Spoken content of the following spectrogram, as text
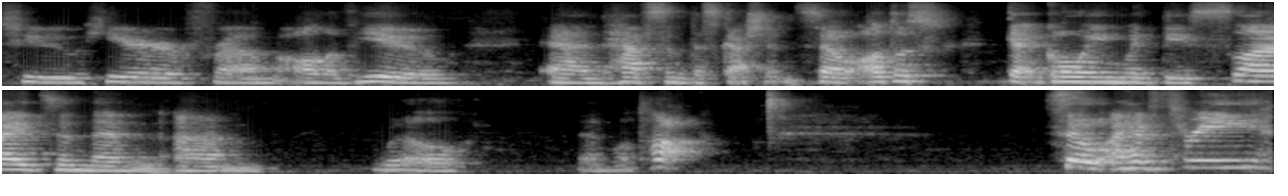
to hear from all of you and have some discussion. So I'll just get going with these slides and then um, we'll then we'll talk. So I have three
